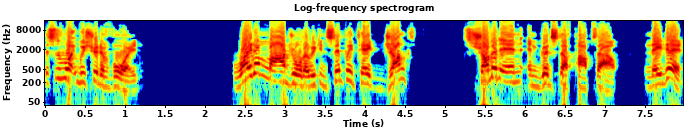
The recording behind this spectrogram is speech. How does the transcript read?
this is what we should avoid. Write a module that we can simply take junk, shove it in, and good stuff pops out. And they did.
